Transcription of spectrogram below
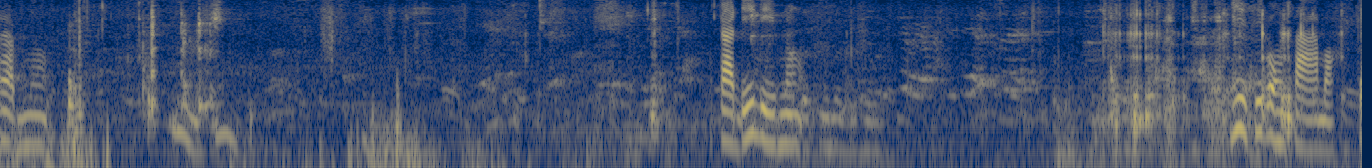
แบบเนาะกาศดีดีเนาะยี่สิบองศาบอกแก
